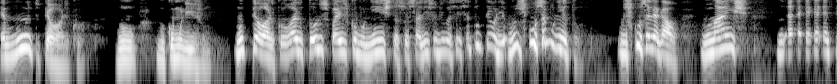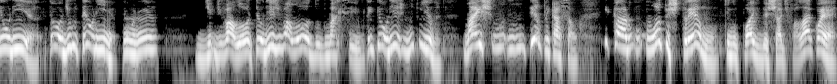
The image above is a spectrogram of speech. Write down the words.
é muito teórico no, no comunismo. Muito teórico. Eu olho todos os países comunistas, socialistas, eu digo assim, isso é tudo teoria. O discurso é bonito, o discurso é legal, mas é, é, é, é teoria. Então eu digo teoria, teoria de, de valor, teorias de valor do, do, marxismo. Tem teorias muito lindas, mas não, não tem aplicação. E claro, um outro extremo que não pode deixar de falar qual é?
